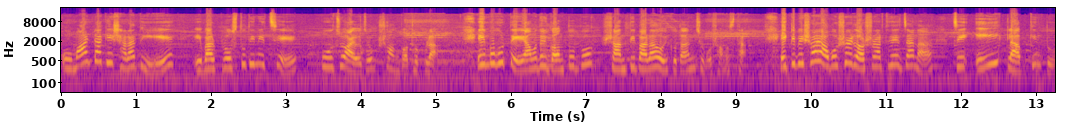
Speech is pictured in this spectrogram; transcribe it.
ওমার ডাকে সাড়া দিয়ে এবার প্রস্তুতি নিচ্ছে পুজো আয়োজক সংগঠকরা। এই মুহূর্তে আমাদের গন্তব্য শান্তিপাড়া ঐকতান যুব সংস্থা। একটি বিষয় অবশ্যই দর্শনার্থীদের জানা যে এই ক্লাব কিন্তু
